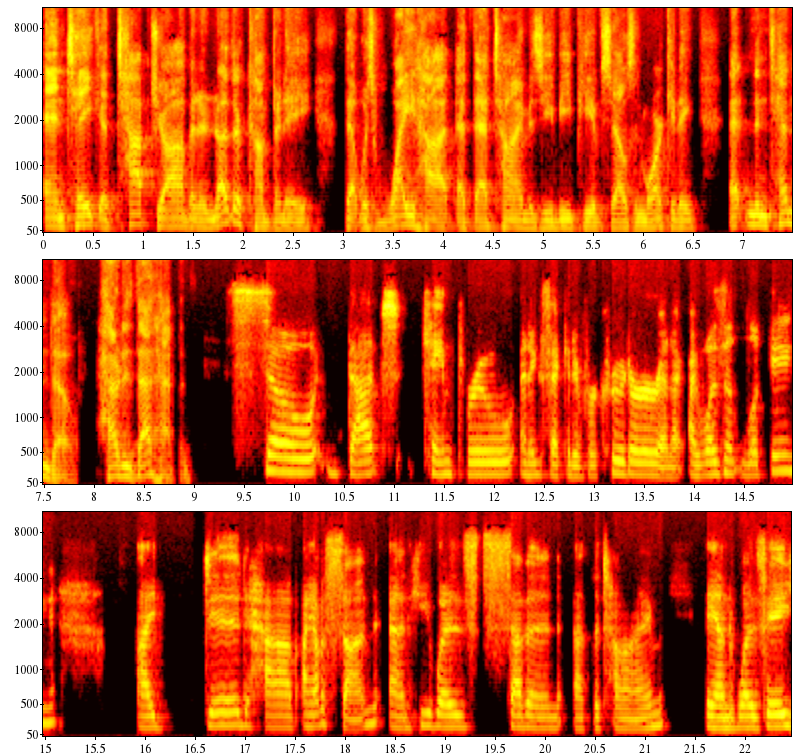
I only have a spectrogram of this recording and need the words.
and take a top job at another company that was white hot at that time as EVP of sales and marketing at Nintendo. How did that happen? So that came through an executive recruiter, and I, I wasn't looking. I did have, I have a son, and he was seven at the time and was a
